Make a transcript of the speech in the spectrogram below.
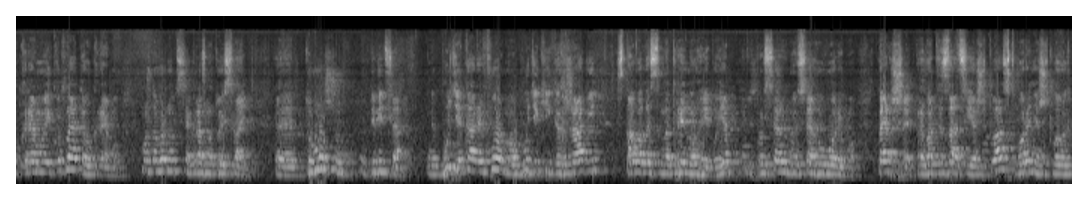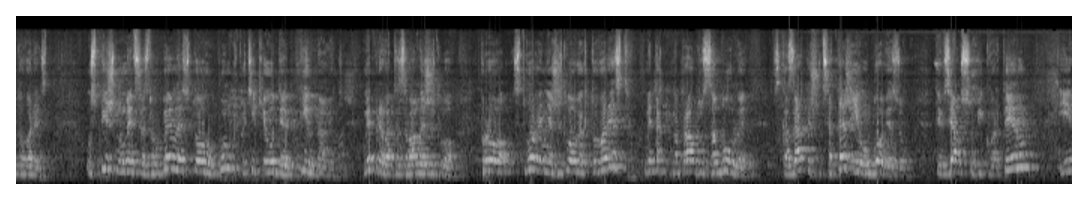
окремо і котлети окремо. Можна вернутися якраз на той сайт. Е, Тому що, дивіться, будь-яка реформа в будь-якій державі ставилася на три ноги. Бо я про це ми все говоримо. Перше приватизація житла, створення житлових товариств. Успішно ми це зробили з того пункту, тільки один, пів навіть. Ми приватизували житло. Про створення житлових товариств ми так направду забули сказати, що це теж є обов'язок. Ти взяв собі квартиру і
